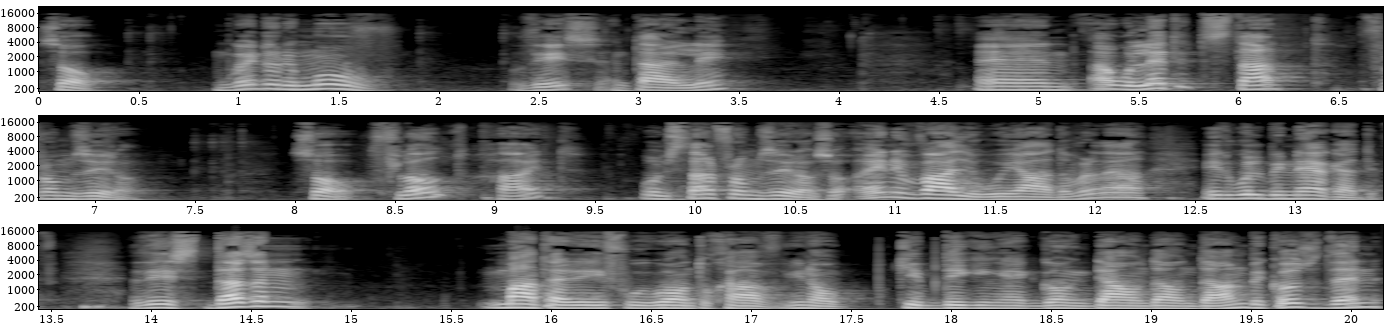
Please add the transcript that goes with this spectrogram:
So I'm going to remove this entirely and I will let it start from 0. So float height will start from zero. So any value we add over there, it will be negative. This doesn't matter if we want to have, you know, keep digging and going down, down, down, because then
